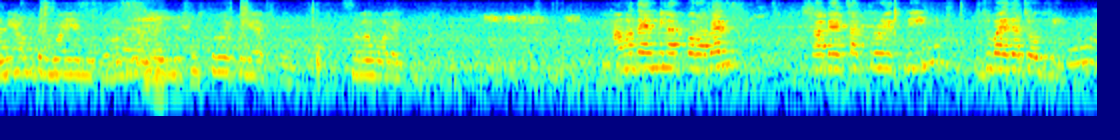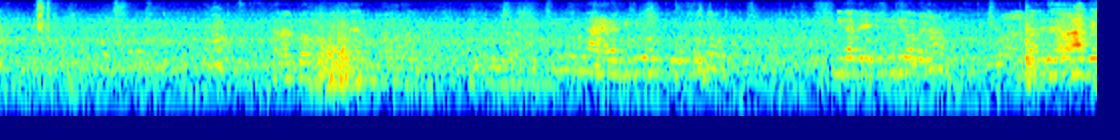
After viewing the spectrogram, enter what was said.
উনি আমাদের মায়ের মতো আমরা চাই উনি সুস্থ হয়ে ফিরে আসবেন। সালাম আলাইকুম। আমাদের মিলাদ করাবেন। সাবেক ছাত্রনেত্রী জুবাইদা চৌধুরী। আগে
